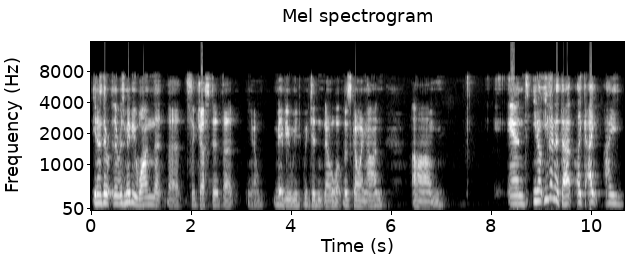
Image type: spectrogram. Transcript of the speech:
you know, there there was maybe one that that suggested that you know maybe we we didn't know what was going on. Um, and you know, even at that, like I, I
